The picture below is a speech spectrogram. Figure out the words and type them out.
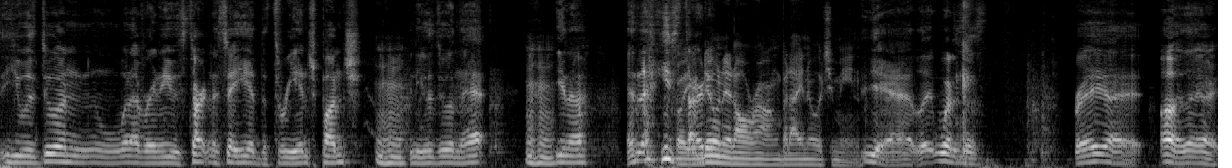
he was doing whatever, and he was starting to say he had the three inch punch, and he was doing that, you know, and then he Well, started. you're doing it all wrong, but I know what you mean. Yeah, like, what is this? Right? Uh, oh.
